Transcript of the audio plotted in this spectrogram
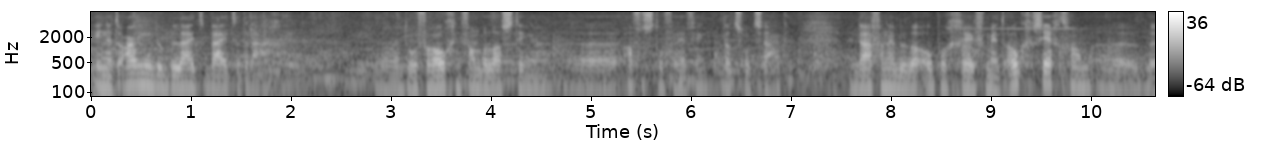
in het armoedebeleid bij te dragen. door verhoging van belastingen, afvalstoffenheffing, dat soort zaken. En daarvan hebben we op een gegeven moment ook gezegd van uh,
